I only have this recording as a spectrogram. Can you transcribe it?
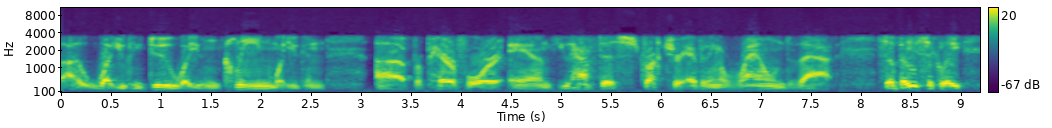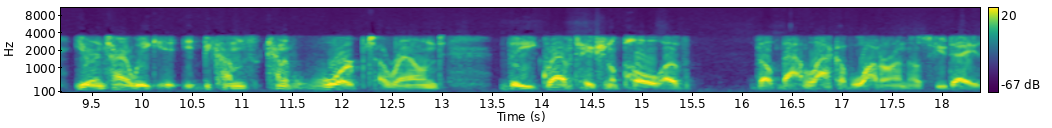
uh, what you can do, what you can clean, what you can uh, prepare for, and you have to structure everything around that. So basically, your entire week it, it becomes kind of warped around the gravitational pull of the, that lack of water on those few days.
